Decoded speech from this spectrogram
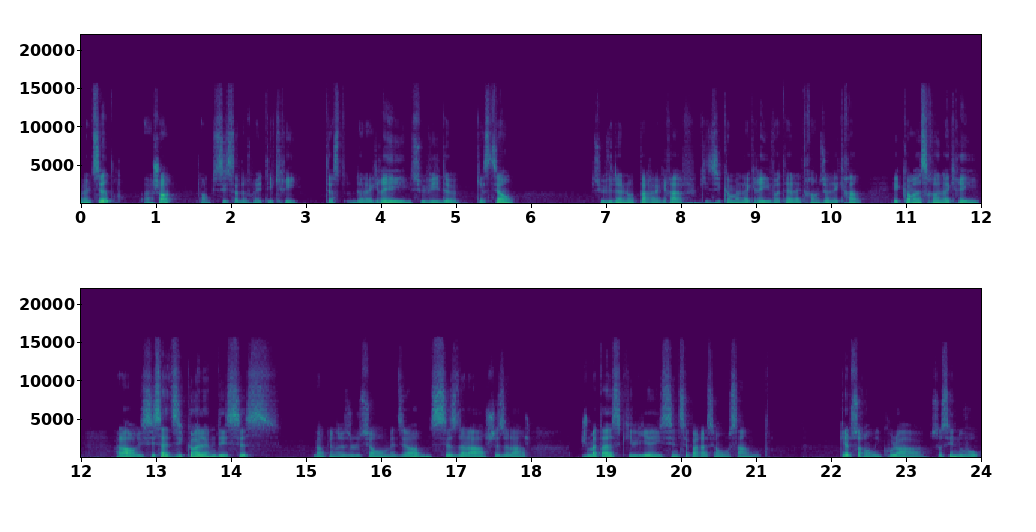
Un titre, H1, donc ici ça devrait être écrit test de la grille, suivi de questions, suivi d'un autre paragraphe qui dit comment la grille va-t-elle être rendue à l'écran, et comment sera la grille? Alors ici ça dit col MD6, donc une résolution médium, 6 de large, 6 de large. Je m'attends à ce qu'il y ait ici une séparation au centre. Quelles seront les couleurs? Ça, c'est nouveau.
